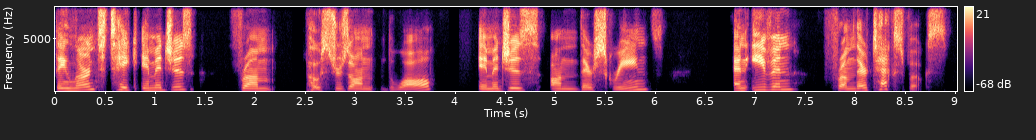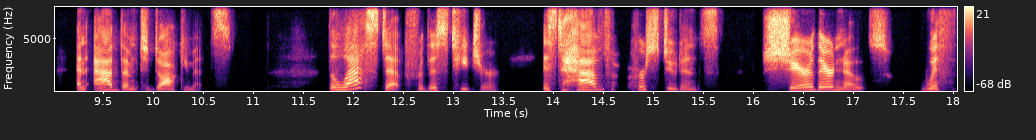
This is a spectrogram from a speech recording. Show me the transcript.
They learn to take images from posters on the wall, images on their screens, and even from their textbooks and add them to documents. The last step for this teacher is to have her students share their notes with,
